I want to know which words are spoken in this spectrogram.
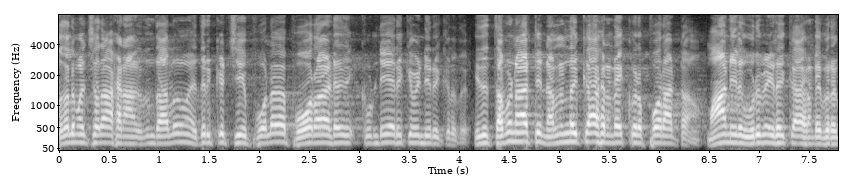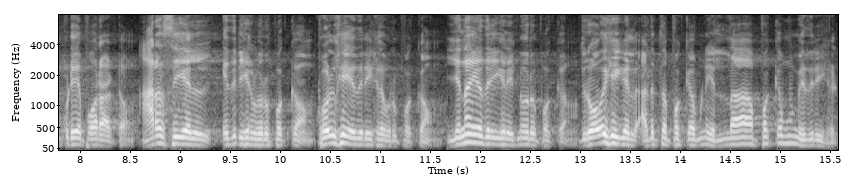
முதலமைச்சராக நான் இருந்தாலும் எதிர்க்கட்சியை போல போராடி கொண்டே இருக்க வேண்டியிருக்கிறது. இது தமிழ்நாட்டின் நலனுக்காக நடக்கிற போராட்டம். மாநில உரிமைகளுக்காக நடைபெறக்கூடிய போராட்டம். அரசியல் எதிரிகள் ஒரு பக்கம் கொள்கை எதிரிகள் ஒரு பக்கம் இன எதிரிகள் இன்னொரு பக்கம் துரோகிகள் அடுத்த பக்கம்னு எல்லா பக்கமும் எதிரிகள்.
